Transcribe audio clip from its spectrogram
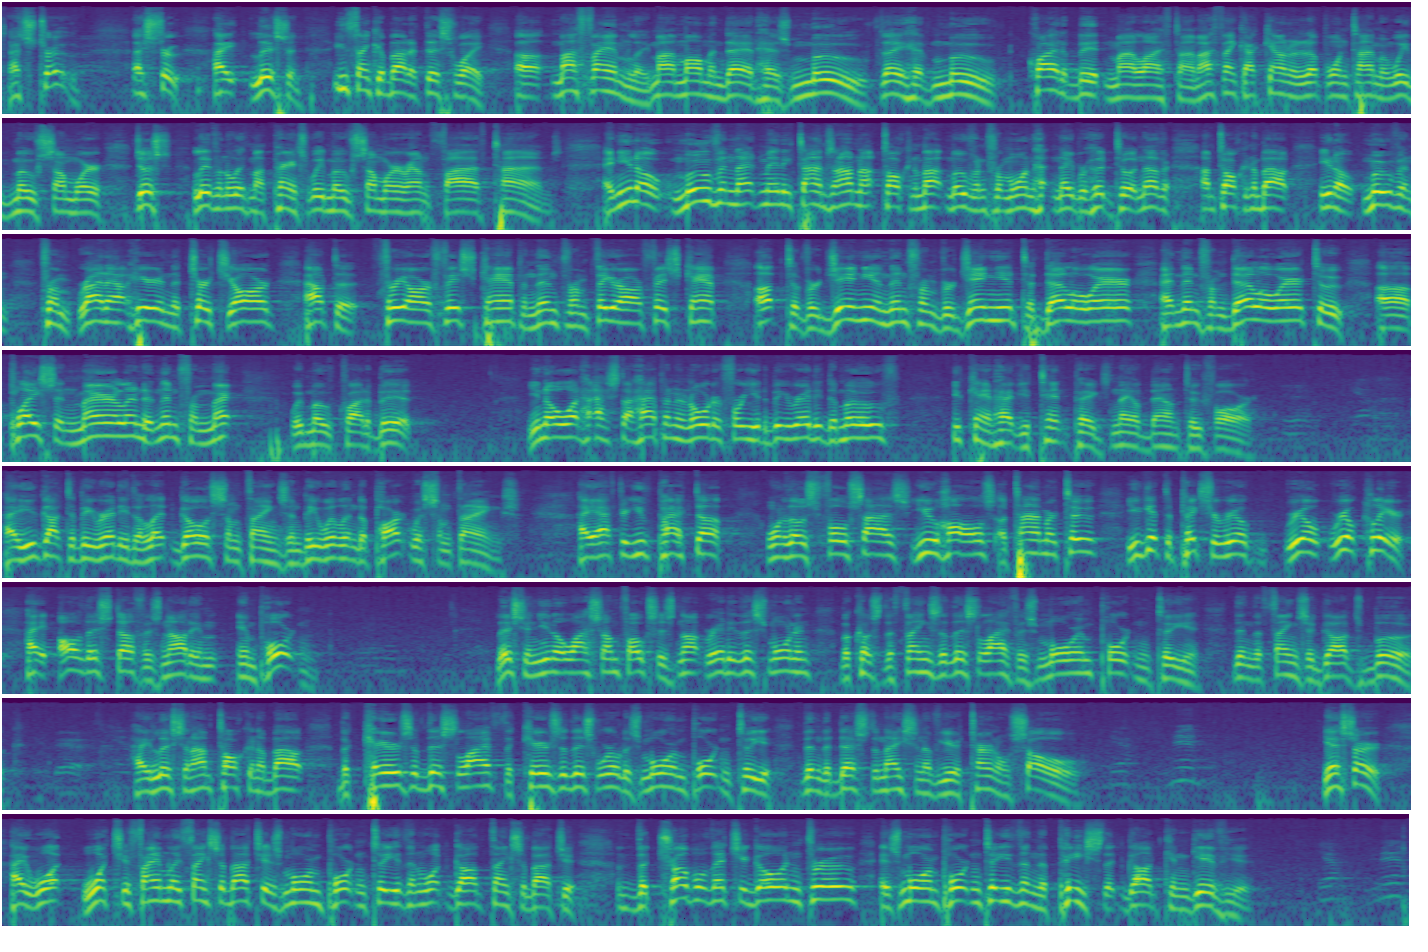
That's true. That's true. Hey, listen, you think about it this way. Uh, my family, my mom and dad has moved. They have moved quite a bit in my lifetime. I think I counted it up one time and we've moved somewhere, just living with my parents, we moved somewhere around five times. And you know, moving that many times, and I'm not talking about moving from one neighborhood to another. I'm talking about, you know, moving from right out here in the churchyard out to 3R Fish Camp, and then from 3R Fish Camp up to Virginia, and then from Virginia to Delaware, and then from Delaware to a place in Maryland, and then from Mar- we've moved quite a bit. You know what has to happen in order for you to be ready to move? You can't have your tent pegs nailed down too far. Hey, you got to be ready to let go of some things and be willing to part with some things. Hey, after you've packed up one of those full size U hauls a time or two, you get the picture real, real, real clear. Hey, all this stuff is not Im- important. Listen, you know why some folks is not ready this morning? Because the things of this life is more important to you than the things of God's book. Hey, listen, I'm talking about the cares of this life, the cares of this world is more important to you than the destination of your eternal soul. Yes, sir. Hey, what, what your family thinks about you is more important to you than what God thinks about you. The trouble that you're going through is more important to you than the peace that God can give you.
